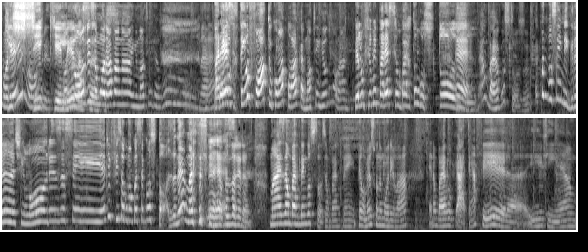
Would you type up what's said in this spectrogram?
morei Que em Londres. chique, Helena Em Londres eu Santos. morava na, em Notting Hill. Né? Parece- Tenho, tenho foto com a placa Notting Hill do meu lado. Pelo filme parece ser um bairro tão gostoso. É, é um bairro gostoso. É Quando você é imigrante em Londres, assim, é difícil alguma coisa ser gostosa, né? Mas assim, É. eu tô exagerando. Mas é um bairro bem gostoso, é um bairro bem, pelo menos quando eu morei lá, era um bairro, ah, tem a feira, enfim, é um,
